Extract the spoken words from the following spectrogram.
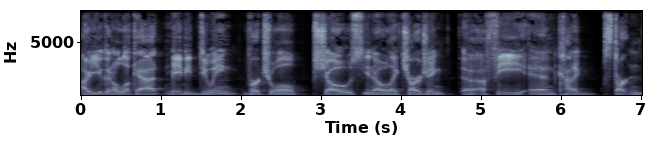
are you going to look at maybe doing virtual shows, you know, like charging uh, a fee and kind of starting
